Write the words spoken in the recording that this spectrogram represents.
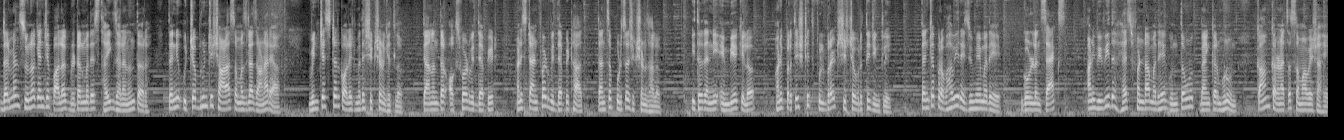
दरम्यान सुनक यांचे पालक ब्रिटनमध्ये स्थायिक झाल्यानंतर त्यांनी उच्चभ्रूंची शाळा समजल्या जाणाऱ्या विंचेस्टर कॉलेजमध्ये शिक्षण घेतलं. त्यानंतर ऑक्सफर्ड विद्यापीठ आणि स्टॅनफर्ड विद्यापीठात त्यांचं पुढचं शिक्षण झालं. इथं त्यांनी एम बी ए केलं आणि प्रतिष्ठित फुलब्राईट शिष्यवृत्ती जिंकली. त्यांच्या प्रभावी रेझ्युमेमध्ये गोल्डन सॅक्स आणि विविध हेज फंडामध्ये गुंतवणूक बँकर म्हणून काम करण्याचा समावेश आहे.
